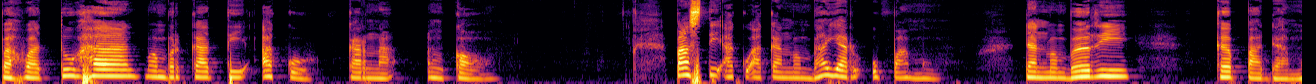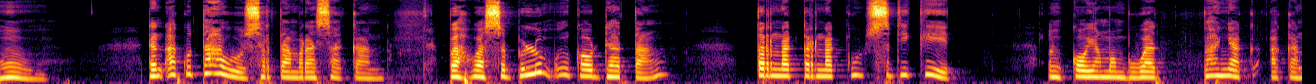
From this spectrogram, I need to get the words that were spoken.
bahwa Tuhan memberkati aku karena engkau. Pasti aku akan membayar upamu dan memberi kepadamu. Dan aku tahu serta merasakan bahwa sebelum engkau datang, ternak-ternakku sedikit. Engkau yang membuat banyak akan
